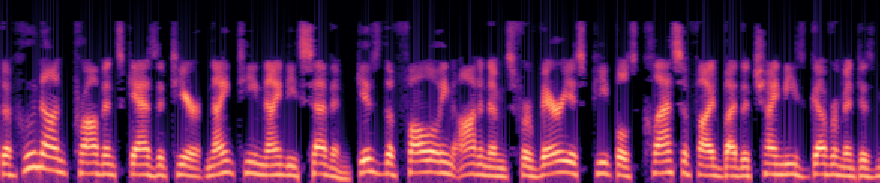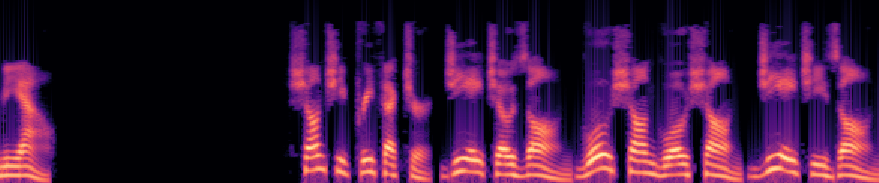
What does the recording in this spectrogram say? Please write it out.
The Hunan Province Gazetteer 1997 gives the following autonyms for various peoples classified by the Chinese government as Miao. Shaanxi Prefecture, Gho Zong, Guo Shang Guo Shang, Ghe Zong,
